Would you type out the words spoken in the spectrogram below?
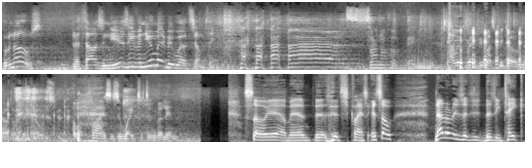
Who knows? In a thousand years, even you may be worth something. Son of a bitch. I'm afraid we must be going now, Dr. Jones. Our prize is awaited in Berlin. So yeah, man, it's classic. And so, not only does he, does he take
